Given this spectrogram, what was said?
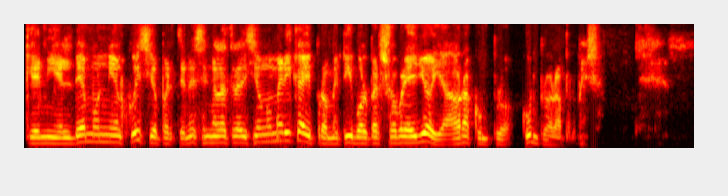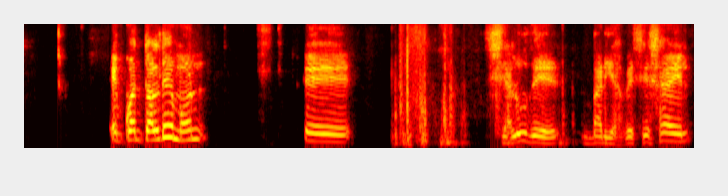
que ni el demon ni el juicio pertenecen a la tradición homérica y prometí volver sobre ello y ahora cumplo, cumplo la promesa. En cuanto al demon, eh, se alude varias veces a él,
